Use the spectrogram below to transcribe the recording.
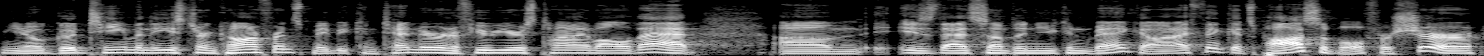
you know good team in the Eastern Conference, maybe contender in a few years' time? All that um, is that something you can bank on? I think it's possible for sure.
